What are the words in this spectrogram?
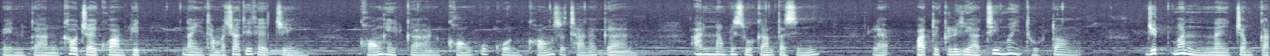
เป็นการเข้าใจความผิดในธรรมชาติที่แท้จริง ของเหตุการณ์ของผู้คนของสถานการณ์ อันนำไปสู่การตัดสิน และปฏิกิริยาที่ไม่ถูกต้อง ยึดมั่นในจำกัด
